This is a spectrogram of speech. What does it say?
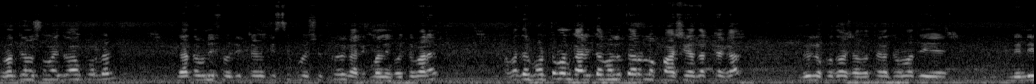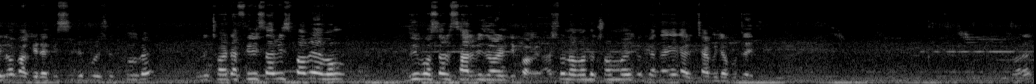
ওনার জন্য সবাই দোয়া করবেন। যাতে উনি সঠিক টাইমে কিস্তি পরিশোধ করে গাড়ির মালিক হতে পারে। আমাদের বর্তমান গাড়িতে ভালো তেরো লক্ষ আশি হাজার টাকা। দুই লক্ষ দশ হাজার টাকা জমা দিয়ে উনি নিল, বাকিটা কিস্তিতে পরিশোধ করবে। উনি ছয়টা ফ্রি সার্ভিস পাবে এবং দুই বছরের সার্ভিস ওয়ারেন্টি পাবে। আসুন আমাদের সম্মানিত ক্রেতাকে গাড়ির চাবিটা বুঝাই দিই। ধরেন।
